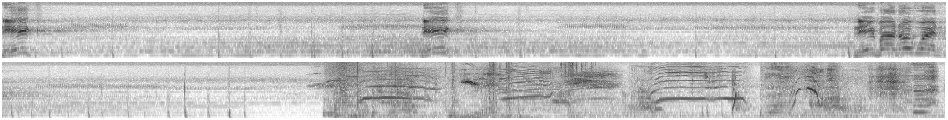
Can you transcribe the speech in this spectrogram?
Nick? Nick? Nick van Owen! Huh?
